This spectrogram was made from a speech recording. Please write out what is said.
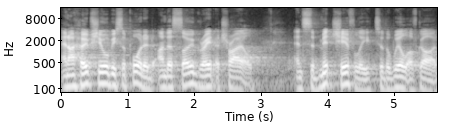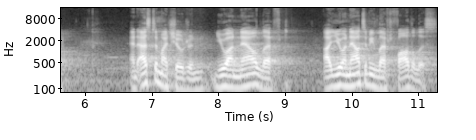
And I hope she will be supported under so great a trial and submit cheerfully to the will of God. And as to my children, you are now left, uh, you are now to be left fatherless,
